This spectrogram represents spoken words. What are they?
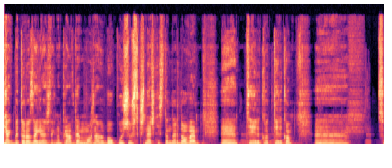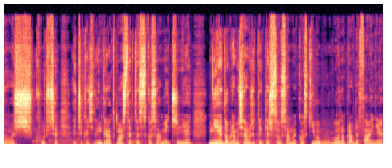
jakby to rozegrać, tak naprawdę można by było pójść już skrzyneczki standardowe. E, tylko, tylko. E, Coś, kurczę. Ej, czekajcie, ten Grandmaster to jest z kosami, czy nie? Nie, dobra, myślałem, że tutaj też są same koski, bo, bo było naprawdę fajnie.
